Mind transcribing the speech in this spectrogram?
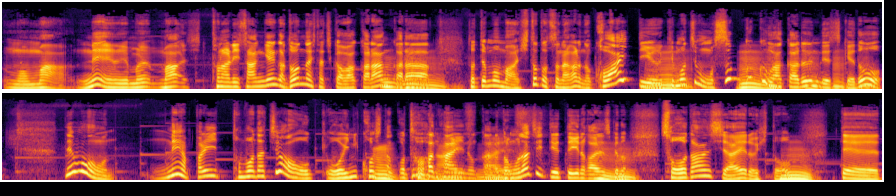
もうまあね、ままあ、隣三軒がどんな人たちかわからんから、とてもまあ人とつながるの怖いっていう気持ちもすっごくわかるんですけど、でも、ね、やっぱり友達は大大いに越したことはないのかな、うん友達って言っていいのかですけど、うん。相談し合える人っうん。て、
